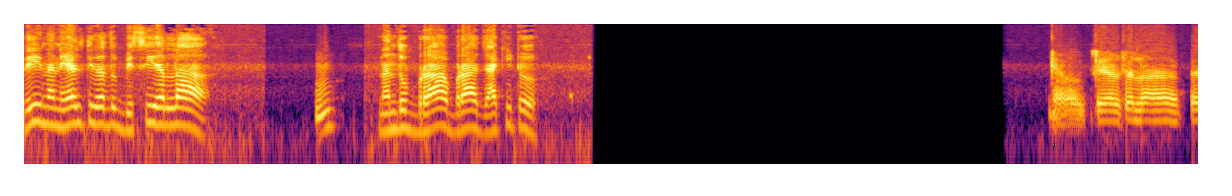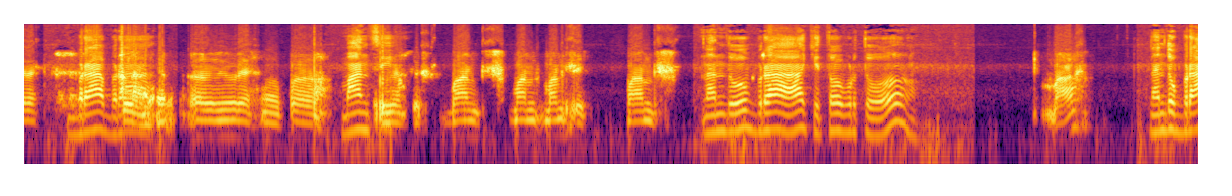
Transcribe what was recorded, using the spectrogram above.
ರೀ ನಾನು ಹೇಳ್ತಿರೋದು ಬಿಸಿ ಅಲ್ಲ. ಹ್ಮ್? ನಂದು ಬ್ರಾ ಬ್ರಾ ಜಾಕೆಟು. ಬ್ರಾ ಬ್ರಾ. ಇವ್ರೆ ಮಾನ್ಸಿ. ಮಾನ್ಸ್ ಮನ್ ಮನ್ಸಿ ಮಾನ್ಸ್. ನಂದು ಬ್ರಾ ಕಿತ್ತೋಗ್ಬಿಡ್ತು. ಮಾ ನಂದು ಬ್ರಾ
